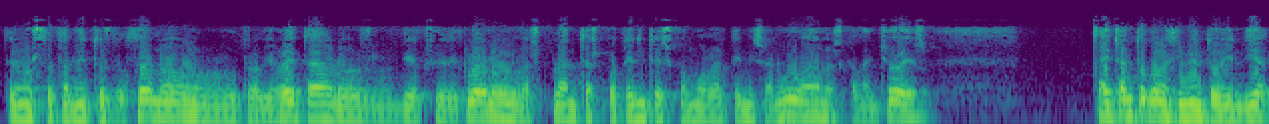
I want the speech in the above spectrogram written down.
Tenemos tratamientos de ozono, ultravioleta, los dióxido de cloro, las plantas potentes como la artemisa nua, las calanchoes, hay tanto conocimiento hoy en día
